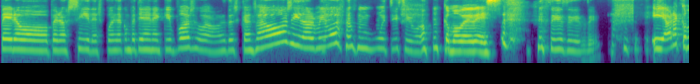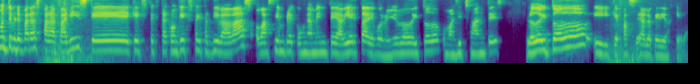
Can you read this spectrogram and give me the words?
Pero, pero sí, después de competir en equipos, bueno, descansamos y dormimos muchísimo. Como bebés. Sí, sí, sí. ¿Y ahora cómo te preparas para París? ¿Qué, qué expecta ¿Con qué expectativa vas? ¿O vas siempre con una mente abierta de, bueno, yo lo doy todo, como has dicho antes, lo doy todo y que pase a lo que Dios quiera?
